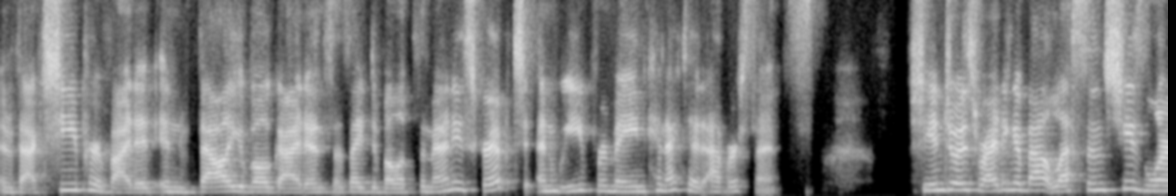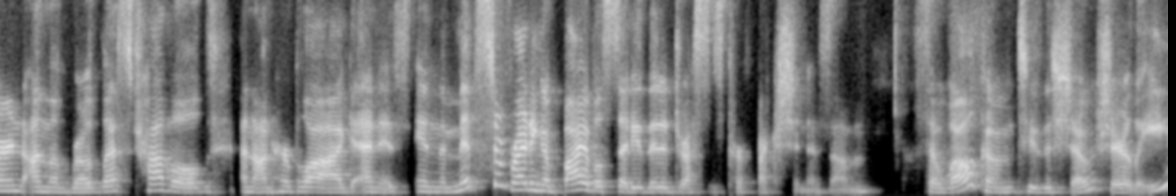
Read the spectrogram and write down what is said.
In fact, she provided invaluable guidance as I developed the manuscript, and we've remained connected ever since. She enjoys writing about lessons she's learned on the road less traveled and on her blog, and is in the midst of writing a Bible study that addresses perfectionism. So, welcome to the show, Shirley.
